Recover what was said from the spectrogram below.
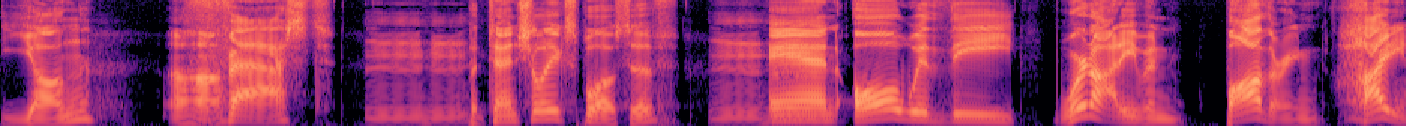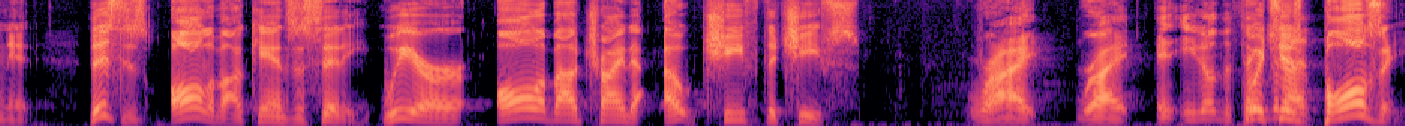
young, uh-huh. fast, mm-hmm. potentially explosive, mm-hmm. and all with the we're not even bothering hiding it. This is all about Kansas City. We are all about trying to outchief the Chiefs. Right, right. And you know the thing which is I, ballsy.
